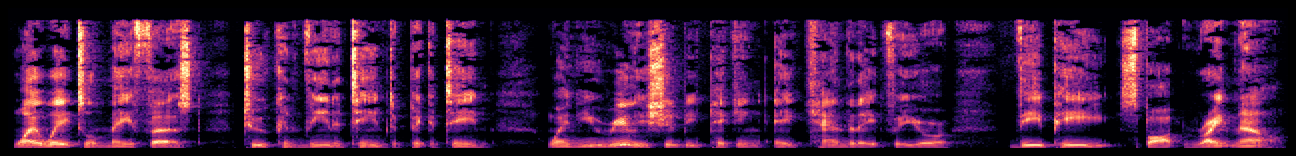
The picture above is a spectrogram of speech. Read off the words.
Why wait till May 1st to convene a team, to pick a team, when you really should be picking a candidate for your VP spot right now?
